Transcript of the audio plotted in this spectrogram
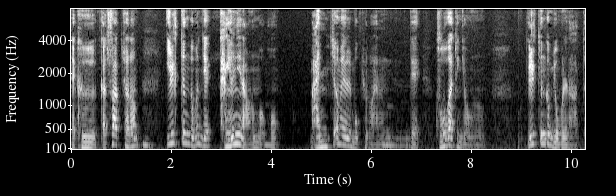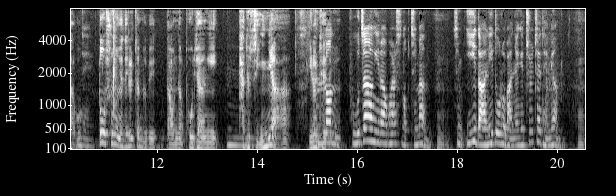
그, 그러니까 수학처럼 1등급은 이제 당연히 나오는 거고 만점을 목표로 하는데 국어 같은 경우는 1등급 요번에 나왔다고 네. 또 수능에서 1등급이 나온다는 보장이 음. 받을 수 있냐. 이런 물론 제도는. 보장이라고 할순 없지만 음, 지금 이 난이도로 만약에 출제되면 음.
